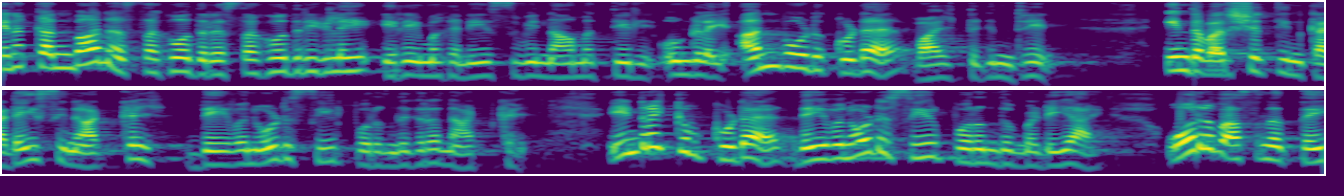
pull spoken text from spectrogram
எனக்கு அன்பான சகோதர சகோதரிகளே இறைமகன் இயேசுவின் நாமத்தில் உங்களை அன்போடு கூட வாழ்த்துகின்றேன். இந்த வருஷத்தின் கடைசி நாட்கள் தேவனோடு சீர் பொருந்துகிற நாட்கள். இன்றைக்கும் கூட தேவனோடு சீர் பொருந்தும்படியாய் ஒரு வசனத்தை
